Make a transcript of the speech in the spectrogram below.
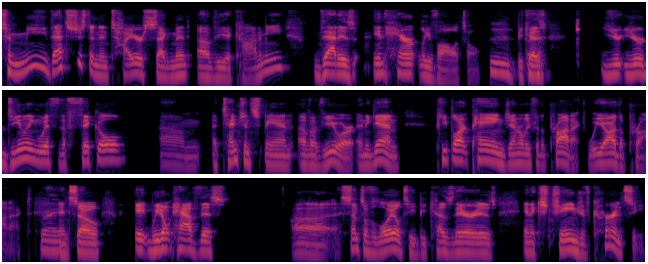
to me, that's just an entire segment of the economy that is inherently volatile Mm, okay. because you're you're dealing with the fickle um, attention span of a viewer. And again, people aren't paying generally for the product. We are the product. right. And so it we don't have this uh sense of loyalty because there is an exchange of currency.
